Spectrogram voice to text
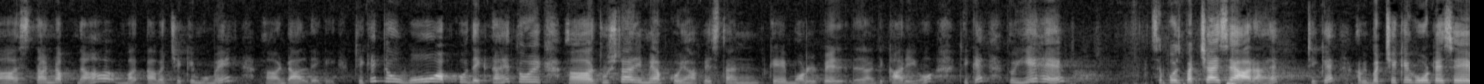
स्तन अपना बच्चे के मुँह में डाल देगी, ठीक है? तो वो आपको देखना है तो दूसरा मैं आपको यहाँ पे स्तन के मॉडल पे दिखा रही हूँ, ठीक है? तो ये है सपोज़ बच्चा ऐसे आ रहा है, ठीक है? अभी बच्चे के होठ ऐसे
